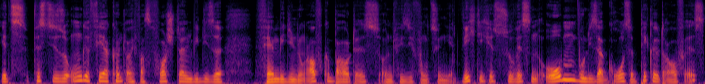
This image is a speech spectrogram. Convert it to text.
Jetzt wisst ihr so ungefähr, könnt ihr euch was vorstellen, wie diese Fernbedienung aufgebaut ist und wie sie funktioniert. Wichtig ist zu wissen, oben, wo dieser große Pickel drauf ist,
